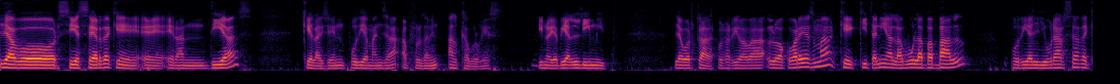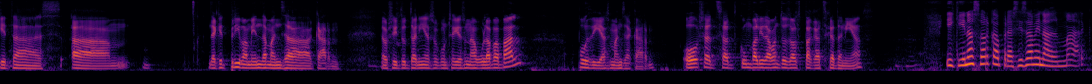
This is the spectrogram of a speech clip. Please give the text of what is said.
llavors sí és cert de que eh, eren dies que la gent podia menjar absolutament el que volgués i no hi havia límit. Llavors, clar, després arribava la quaresma, que qui tenia la bula papal podia lliurar-se d'aquestes, eh, d'aquest privament de menjar carn. Llavors, si tu tenies o aconseguies una bula papal, podies menjar carn. O se't, se't convalidaven tots els pecats que tenies. I quina sort que precisament el Marc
